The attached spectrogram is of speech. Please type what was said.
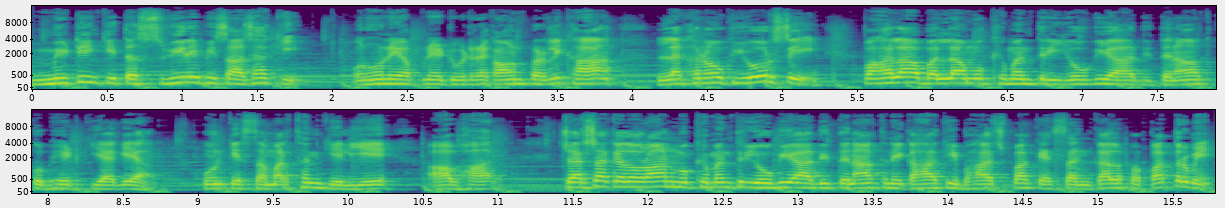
मीटिंग की तस्वीरें भी साझा की। उन्होंने अपने ट्विटर अकाउंट पर लिखा, लखनऊ की ओर से पहला बल्ला मुख्यमंत्री योगी आदित्यनाथ को भेंट किया गया। उनके समर्थन के लिए आभार। चर्चा के दौरान मुख्यमंत्री योगी आदित्यनाथ ने कहा कि भाजपा के संकल्प पत्र में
